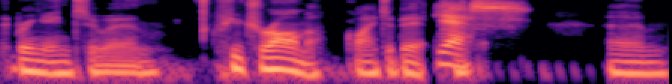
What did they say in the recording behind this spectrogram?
They bring it into um, Futurama quite a bit. yes um,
